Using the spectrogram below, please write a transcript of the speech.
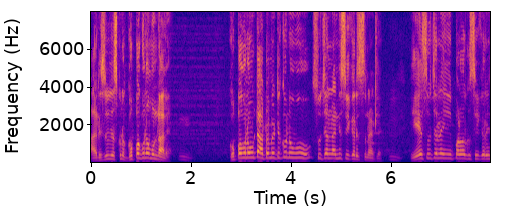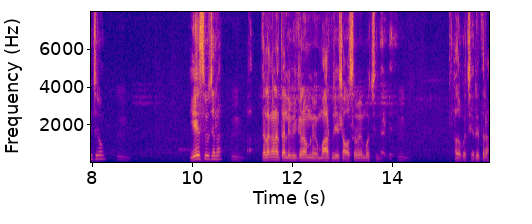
ఆ రిసీవ్ చేసుకున్న గొప్ప గుణం ఉండాలి. గొప్ప గుణం ఉంటే ఆటోమేటిక్ నువ్వు సూచనలు అన్నీ స్వీకరిస్తున్నట్లే ఏ సూచన ఇప్పటివరకు స్వీకరించను ఏ సూచన? తెలంగాణ తల్లి విగ్రహంని మార్పు చేసే అవసరం ఏమొచ్చిందండి అదొక చరిత్ర.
